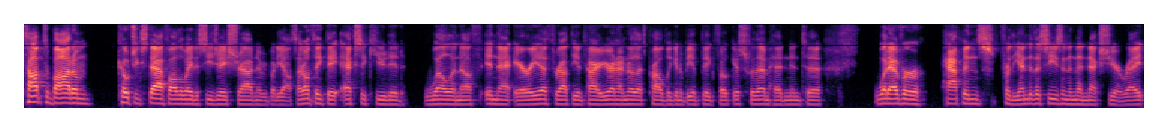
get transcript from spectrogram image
top to bottom, coaching staff all the way to CJ Stroud and everybody else. I don't think they executed well enough in that area throughout the entire year, and I know that's probably going to be a big focus for them heading into whatever happens for the end of the season and then next year, right?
